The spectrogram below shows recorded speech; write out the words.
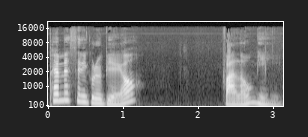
팬메스니 그룹이에요. Follow Me.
